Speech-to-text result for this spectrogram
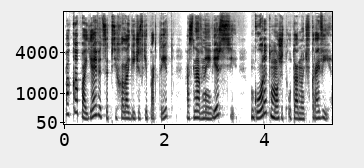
Пока появится психологический портрет, основные версии, город может утонуть в крови.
